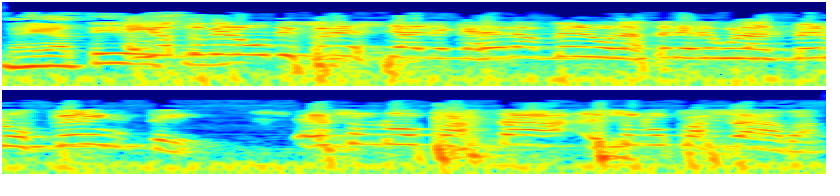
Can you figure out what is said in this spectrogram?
Negativo. Ellos sí. tuvieron un diferencial de carrera menos en la serie regular, menos 20. Eso no pasa, eso no pasaba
